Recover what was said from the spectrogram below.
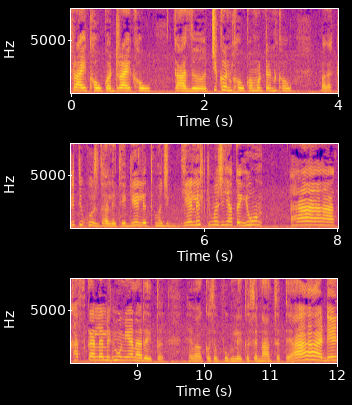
फ्राय खाऊ का ड्राय खाऊ? का आज चिकन खाऊ का मटण खाऊ? बघा किती खुश झाले ते. गेलेत म्हणजे गेलेत की म्हणजे आता येऊन हां खास खासकाला घेऊन येणार आहेत. हे बघा कसं फुगलंय कसं नाचत आहे आ डेंजर.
